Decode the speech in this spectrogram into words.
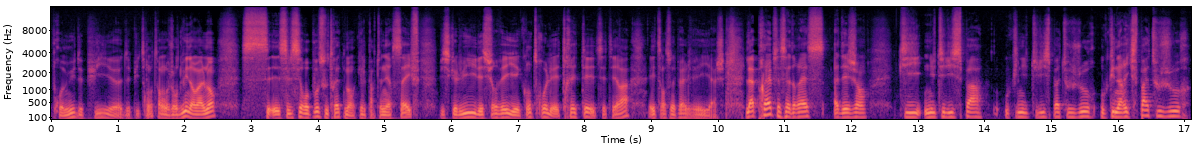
promue depuis, depuis 30 ans. Aujourd'hui, normalement, c'est le séropo sous traitement qui est le partenaire safe, puisque lui, il est surveillé, contrôlé, traité, etc. et transmet le VIH. La PrEP, ça s'adresse à des gens qui n'utilisent pas ou qui n'utilisent pas toujours ou qui n'arrivent pas toujours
